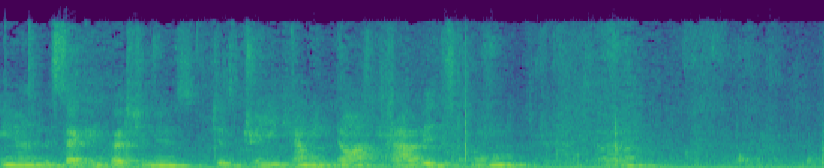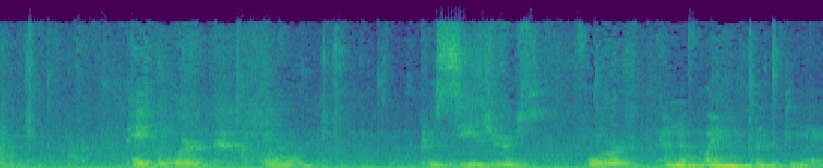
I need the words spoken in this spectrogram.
And the second question is, does Trinity County not have its own um, paperwork or procedures for an appointment for the DA?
